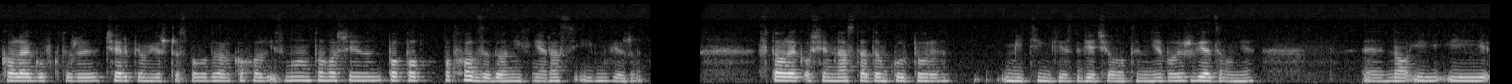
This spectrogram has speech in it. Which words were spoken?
kolegów, którzy cierpią jeszcze z powodu alkoholizmu, no to właśnie po, po, podchodzę do nich nieraz i mówię, że wtorek 18 Dom Kultury meeting jest, wiecie o tym, nie? Bo już wiedzą, nie? E, no i, i e,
